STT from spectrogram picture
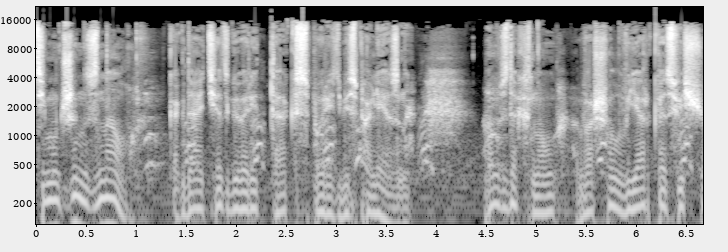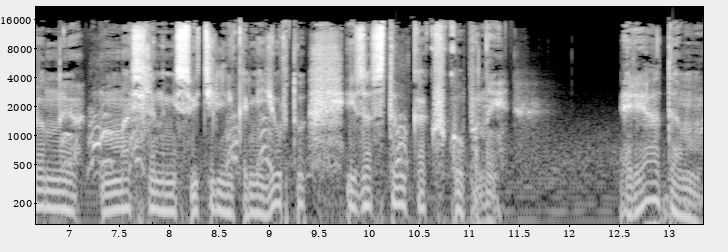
Тимуджин знал, когда отец говорит так, спорить бесполезно. Он вздохнул, вошел в ярко освещенную масляными светильниками юрту и застыл, как вкопанный. Рядом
